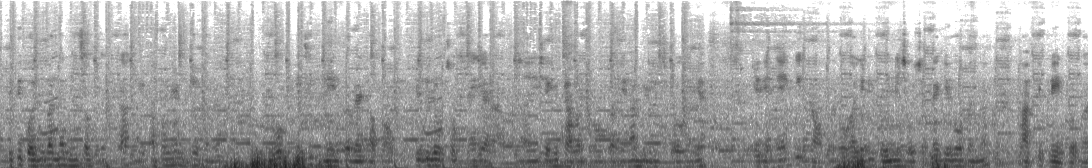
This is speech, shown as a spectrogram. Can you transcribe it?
क्योंकि कोई भी बंदा नहीं सोच सकता कि अपोनेंट जो बंदा वो किसी प्लेन पर बैठा हुआ क्योंकि लोग सोचते हैं कि आसानी से कि टावर पर होगा या बिल्डिंग्स पर होगा या क्या कहते हैं कि ग्राउंड पर होगा। लेकिन कोई नहीं सोच सकता कि वो बंदा आपके प्लेन पर होगा।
